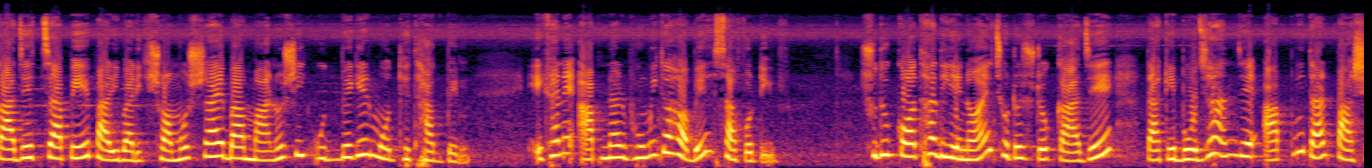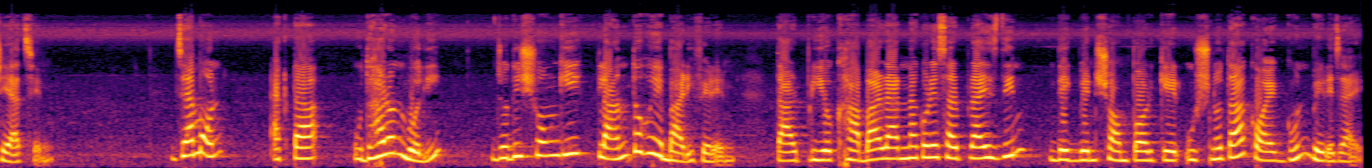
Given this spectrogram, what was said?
কাজের চাপে, পারিবারিক সমস্যায় বা মানসিক উদ্বেগের মধ্যে থাকবেন। এখানে আপনার ভূমিকা হবে সাপোর্টিভ শুধু কথা দিয়ে নয়, ছোট ছোট কাজে তাকে বোঝান যে আপনি তার পাশে আছেন। যেমন একটা উদাহরণ বলি যদি সঙ্গী ক্লান্ত হয়ে বাড়ি ফেরেন, তার প্রিয় খাবার রান্না করে সারপ্রাইজ দিন, দেখবেন সম্পর্কের উষ্ণতা কয়েক গুণ বেড়ে যায়।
